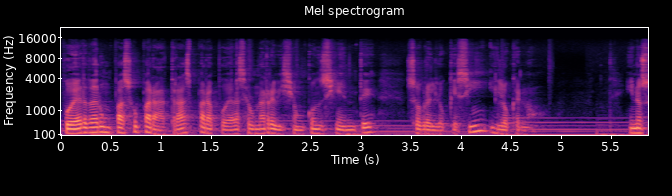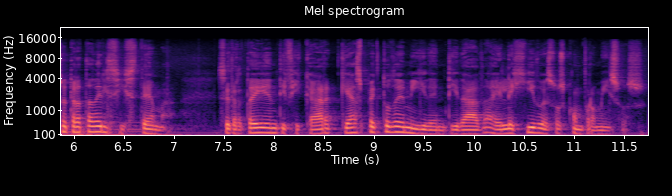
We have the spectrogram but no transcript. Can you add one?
poder dar un paso para atrás para poder hacer una revisión consciente sobre lo que sí y lo que no. Y no se trata del sistema, se trata de identificar qué aspecto de mi identidad ha elegido esos compromisos.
